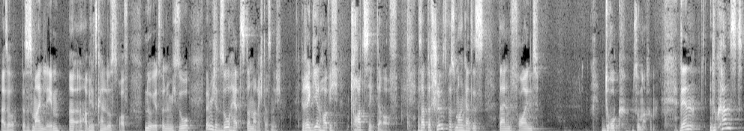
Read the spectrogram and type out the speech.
Also, das ist mein Leben, äh, äh, habe ich jetzt keine Lust drauf. Nö, jetzt wenn du mich so, wenn du mich jetzt so hetzt, dann mache ich das nicht. Wir reagieren häufig trotzig darauf. Deshalb das Schlimmste, was du machen kannst, ist deinem Freund Druck zu machen. Denn du kannst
